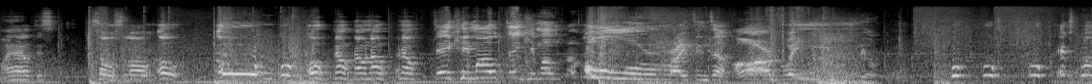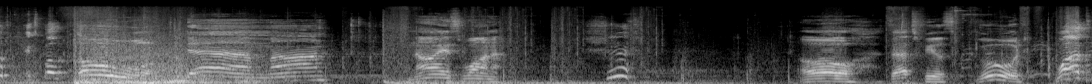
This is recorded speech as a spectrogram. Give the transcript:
My health is so slow. Oh. Oh, oh, oh, no, no, no, no. Take him out, take him out. Oh, right in the hard way. Oh, oh, oh, explode, explode. Oh, damn, man. Nice one. Shit. Oh, that feels good. What?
